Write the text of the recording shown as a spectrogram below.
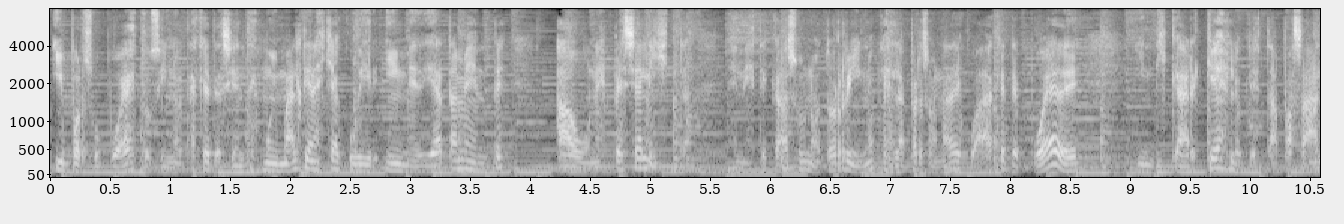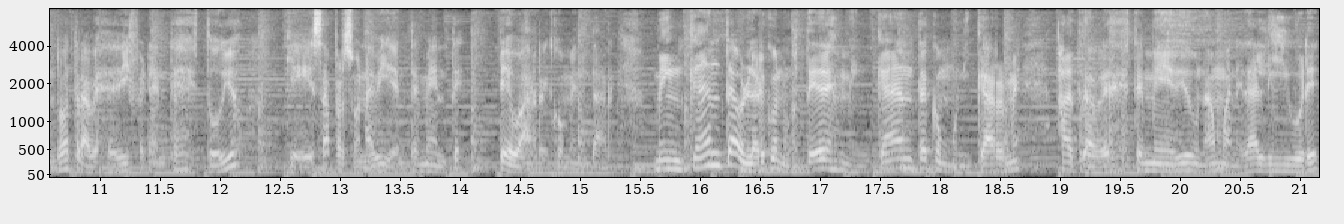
Y por supuesto, si notas que te sientes muy mal, tienes que acudir inmediatamente a un especialista, en este caso un otorrino, que es la persona adecuada que te puede indicar qué es lo que está pasando a través de diferentes estudios que esa persona evidentemente te va a recomendar. Me encanta hablar con ustedes, me encanta comunicarme a través de este medio de una manera libre,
